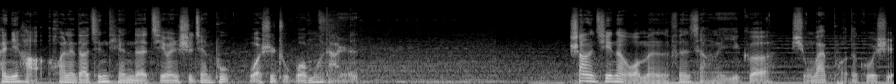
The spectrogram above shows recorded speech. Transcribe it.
嗨，你好，欢迎来到今天的奇闻事件部，我是主播莫大人。上一期呢，我们分享了一个熊外婆的故事，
